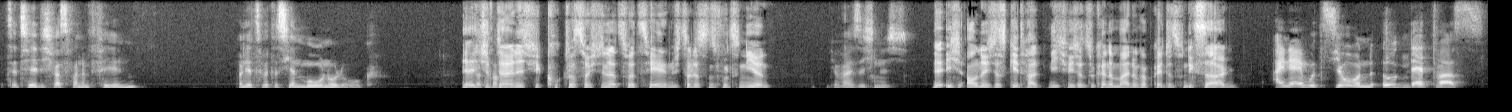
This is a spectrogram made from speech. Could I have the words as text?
Jetzt erzähle ich was von einem Film und jetzt wird es hier ein Monolog. Ja, Das ich habe da nicht geguckt, was soll ich denn dazu erzählen? Wie soll das denn funktionieren? Ja, weiß ich nicht. Ja, ich auch nicht, das geht halt nicht. Wenn ich dazu keine Meinung habe, kann ich dazu nichts sagen. Eine Emotion, irgendetwas.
